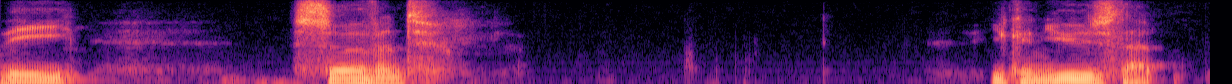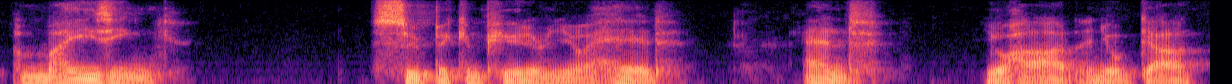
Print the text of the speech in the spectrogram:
the servant, you can use that amazing supercomputer in your head and your heart and your gut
